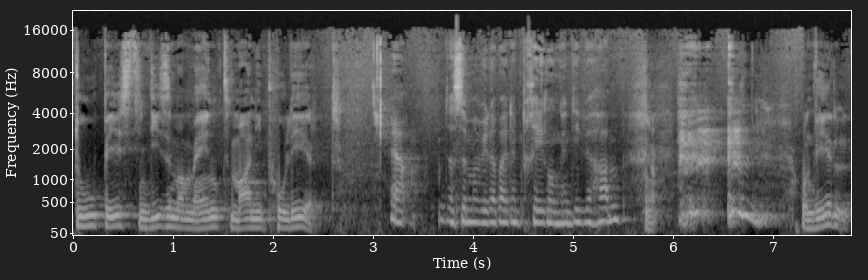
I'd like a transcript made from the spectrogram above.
du bist in diesem Moment manipuliert. Ja, das sind wir wieder bei den Prägungen, die wir haben. Ja. Und wir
